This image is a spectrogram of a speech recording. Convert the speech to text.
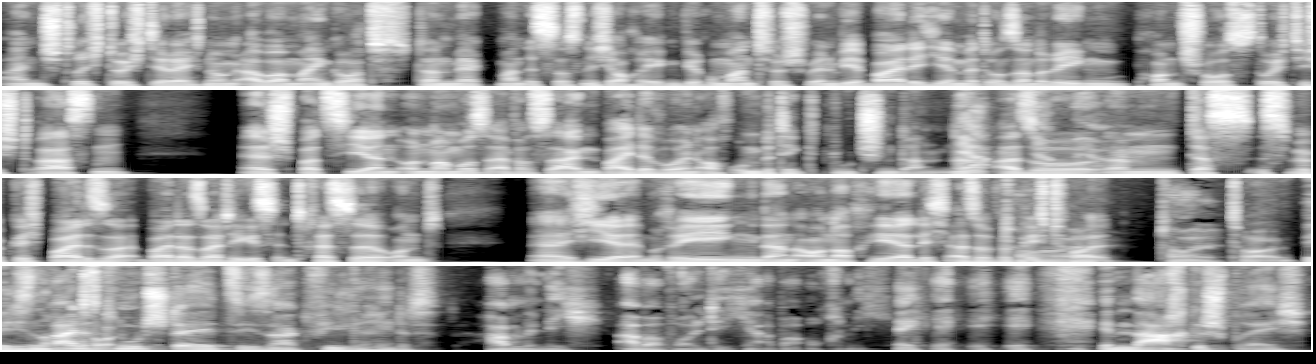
einen Strich durch die Rechnung, aber mein Gott, dann merkt man, ist das nicht auch irgendwie romantisch, wenn wir beide hier mit unseren Regenponchos durch die Straßen äh, spazieren und man muss einfach sagen, beide wollen auch unbedingt knutschen dann. Ne? Ja, also ja, ja. Ähm, das ist wirklich beide, beiderseitiges Interesse und äh, hier im Regen dann auch noch herrlich, also wirklich toll. Toll. Toll. Wir diesen reines Toll. Knutschdate, sie sagt, viel geredet haben wir nicht, aber wollte ich ja aber auch nicht. Im Nachgespräch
